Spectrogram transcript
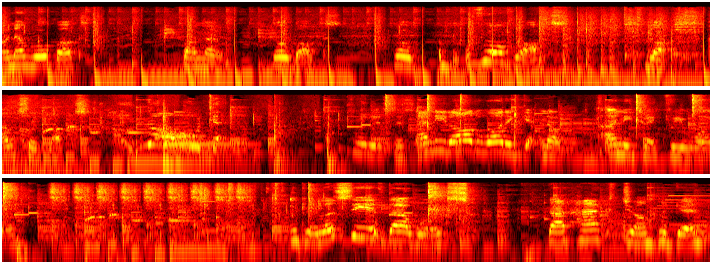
Oh, not Roblox. From uh, Roblox. Ro- Roblox. Blocks. I would say blocks. No! What is this? I need all the water. Get no. I need to make your water. Okay, let's see if that works. That hack jump again.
